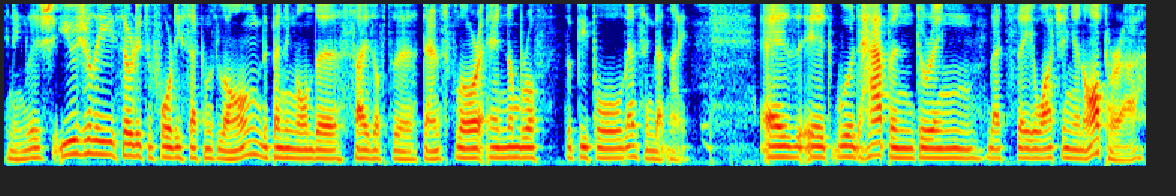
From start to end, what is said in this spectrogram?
in English, usually 30 to 40 seconds long, depending on the size of the dance floor and number of the people dancing that night. As it would happen during, let's say, watching an opera,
